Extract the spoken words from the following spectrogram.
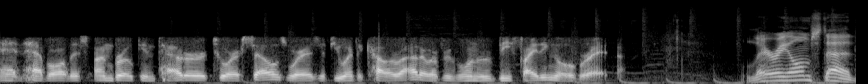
and have all this unbroken powder to ourselves, whereas if you went to Colorado, everyone would be fighting over it. Larry Olmsted,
